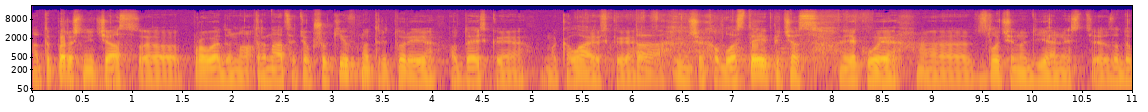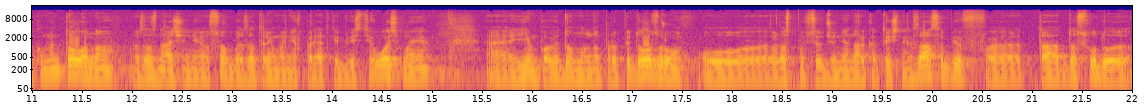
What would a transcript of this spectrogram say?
На теперішній час е, проведено 13 обшуків на території Одеської, Миколаївської та інших областей, під час якої е, злочинну діяльність задокументовано. Зазначені особи затримані в порядку 208. Е, Їм повідомлено про підозру у розповсюдженні наркотичних засобів та до суду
